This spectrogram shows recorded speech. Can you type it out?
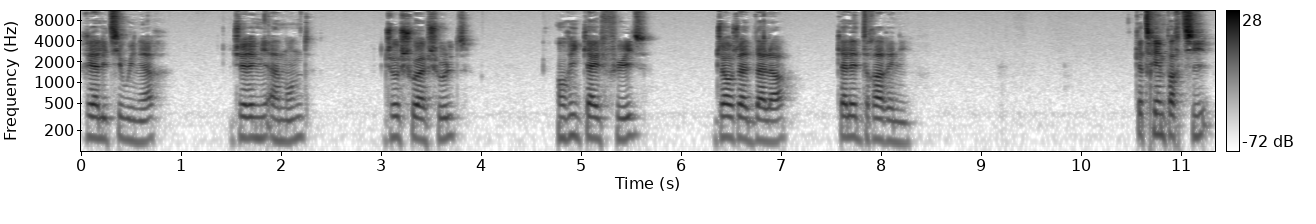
Reality Winner, Jeremy Hammond, Joshua Schultz, Henry Kyle Fries, George Abdallah, Khaled Drareni. Quatrième partie,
